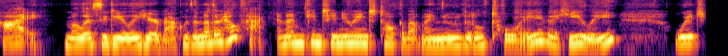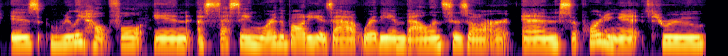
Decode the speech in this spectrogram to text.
Hi, Melissa Deely here, back with another health hack. And I'm continuing to talk about my new little toy, the Healy, which is really helpful in assessing where the body is at, where the imbalances are, and supporting it through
